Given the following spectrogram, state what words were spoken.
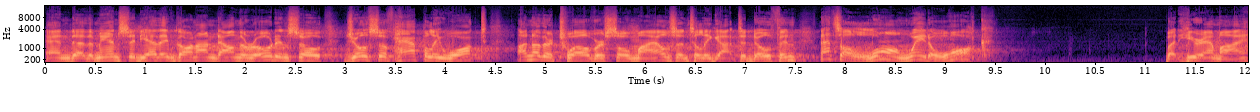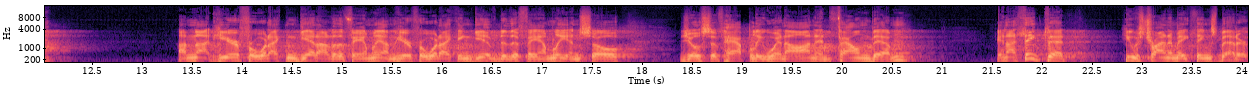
And uh, the man said, Yeah, they've gone on down the road. And so Joseph happily walked another 12 or so miles until he got to Dothan. That's a long way to walk. But here am I. I'm not here for what I can get out of the family, I'm here for what I can give to the family. And so Joseph happily went on and found them. And I think that he was trying to make things better.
